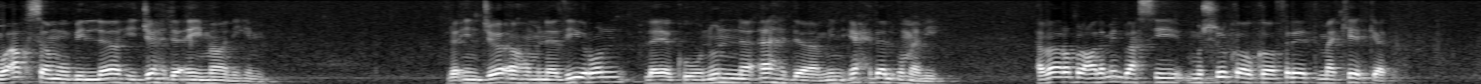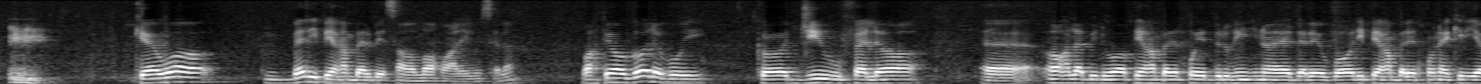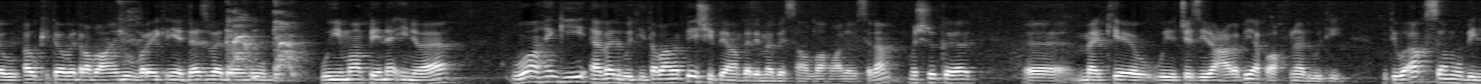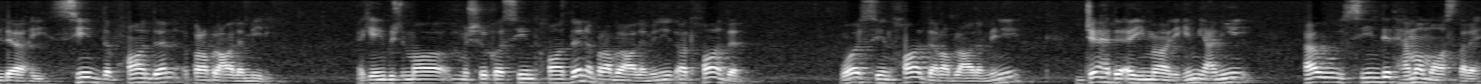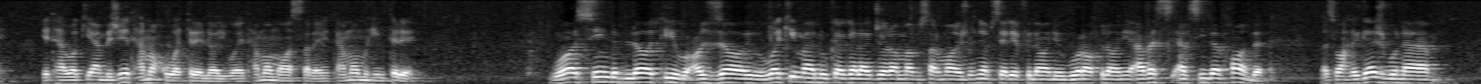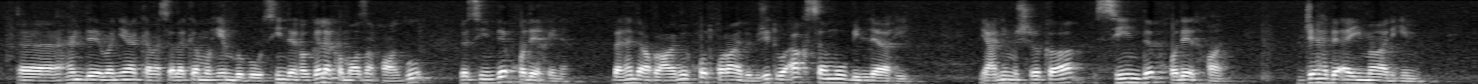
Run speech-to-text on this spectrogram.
وأقسموا بالله جهد أيمانهم. لئن جاءهم نذير ليكونن أهدى من إحدى الأمم. أفا رب العالمين بحسي مشركة وكافرة مكيت كات. كوا بري پیغمبر بي صلى الله عليه وسلم. وقتی آگال بوی که جیو فلا اغلب الوا پیغمبر خوی دروهین اینا داره و باری پیغمبر خو نکریه أو کتابت رب العالمین و برای کریه دست و دانو و ایمان پینه اینا و هنگی اول گوتی طبعا ما پیشی پیغمبر ما صلی الله علیه وسلم مشرک مکه و جزیره عربی اف اخفنات گوتی گوتی و اقسمو بالله سین دبخاندن رب العالمینی. اکی بجد ما مشرک سین خاندن رب العالمینی ات خاندن وسين خاد رب العالمين جهد أيمانهم يعني أو سين ديت هما ماستره يت هوا كي أم بجيت هما قوة تره لاي ويت هما ماستره يت هما مهم تره وسين دبلاتي وعزاي وكي مالوكا قلق جرى ما بصر مايش ونيا بسري فلاني وقورا فلاني أف سين دب خاندن بس وقت جاش بنا هنده ونيا كمسألة كمهم ببو سين دب قلق مازن خان بو بس سين دب خده خينه بل هند رب العالمين خود قرآن ده بجيت وأقسموا بالله. يعني مشركة سين دب خديت خان. جهد أيمانهم.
